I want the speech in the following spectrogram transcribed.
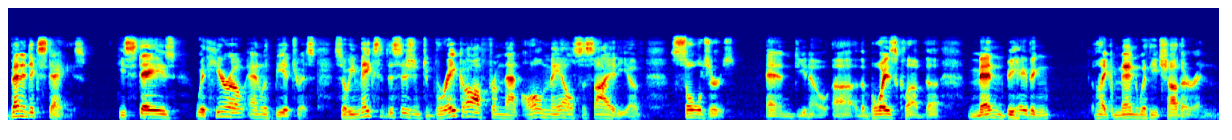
Benedict stays. He stays with Hero and with Beatrice. So he makes a decision to break off from that all-male society of soldiers and, you know, uh, the boys club, the men behaving like men with each other and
